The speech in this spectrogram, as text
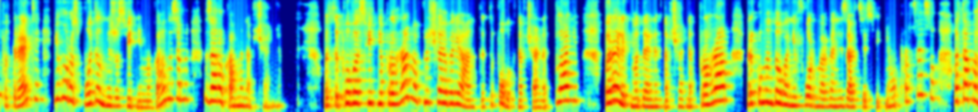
і по-третє, його розподіл між освітніми галузями за роками навчання. Ось типова освітня програма включає варіанти типових навчальних планів, перелік модельних навчальних програм, рекомендовані форми організації освітнього процесу, а також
